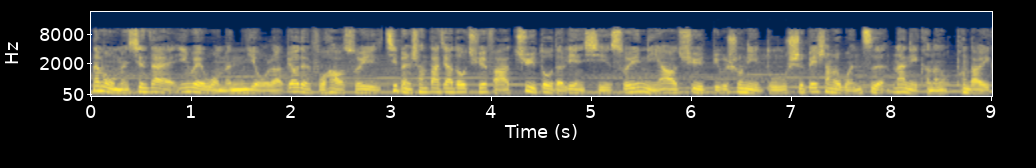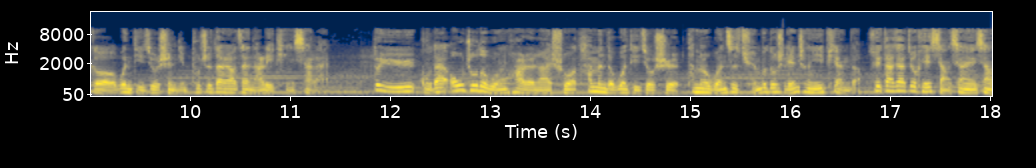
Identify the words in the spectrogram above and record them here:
那么我们现在，因为我们有了标点符号，所以基本上大家都缺乏句斗的练习。所以你要去，比如说你读石碑上的文字，那你可能碰到一个问题，就是你不知道要在哪里停下来。对于古代欧洲的文化人来说，他们的问题就是他们的文字全部都是连成一片的，所以大家就可以想象一下，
